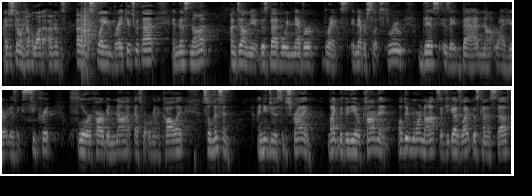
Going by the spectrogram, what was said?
I just don't have a lot of unexplained breakage with that. And this knot, I'm telling you, this bad boy never breaks. It never slips through. This is a bad knot right here. It is a secret fluorocarbon knot. That's what we're going to call it. So listen, I need you to subscribe, like the video, comment. I'll do more knots if you guys like this kind of stuff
